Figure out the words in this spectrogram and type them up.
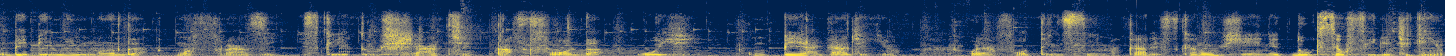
o Bibi me manda uma frase escrito, o chat tá foda hoje, com PH, Diguinho. Olha a foto aí em cima, cara, esse cara é um gênio, eduque seu filho, Diguinho.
